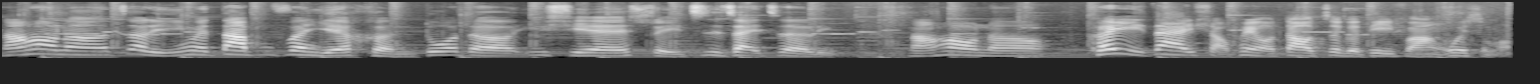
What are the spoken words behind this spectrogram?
然后呢，这里因为大部分也很多的一些水质在这里，然后呢，可以带小朋友到这个地方。为什么？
